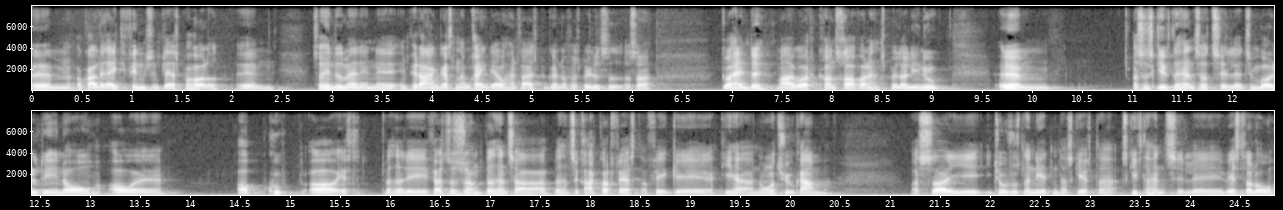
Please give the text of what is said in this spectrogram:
øhm, og kunne aldrig rigtig finde sin plads på holdet. Øhm, så hentede man en, øh, en Peter Ankersen omkring der, hvor han faktisk begyndte at få spilletid, og så gjorde han det meget godt kontra, hvordan han spiller lige nu. Øhm, og så skiftede han så til, øh, til Molde i Norge, og øh, og, kunne, og efter hvad hedder det, første sæson bed han sig, bed han sig ret godt fast og fik øh, de her nogle 20 kampe. Og så i, i 2019, der skifter, skifter han til øh, Vesterlo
